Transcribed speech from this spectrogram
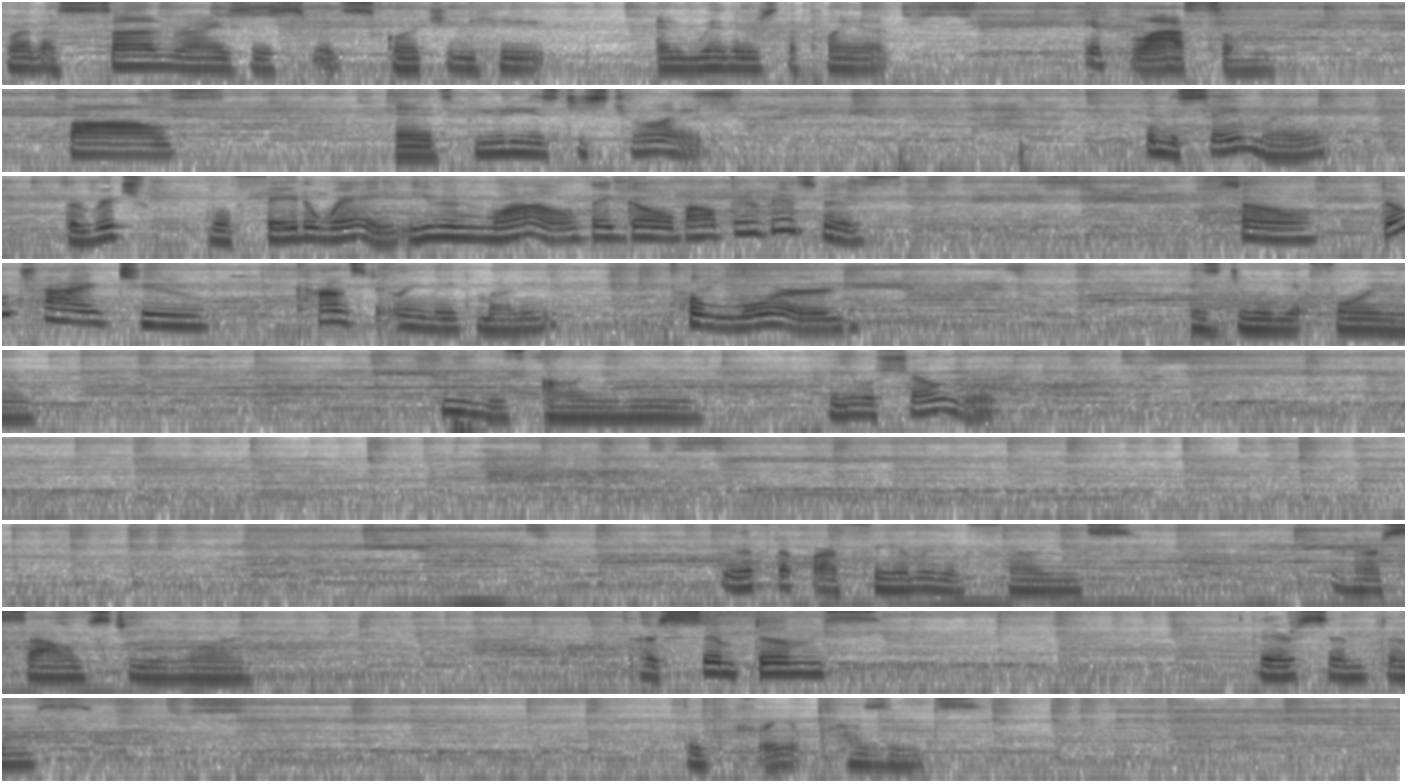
For the sun rises with scorching heat and withers the plant. It blossoms, falls, and its beauty is destroyed. In the same way, the rich will fade away even while they go about their business. So don't try to constantly make money. The Lord is doing it for you. He is all you need. He will show you. We lift up our family and friends and ourselves to you, Lord. Our symptoms, their symptoms, Thank you for your presence.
